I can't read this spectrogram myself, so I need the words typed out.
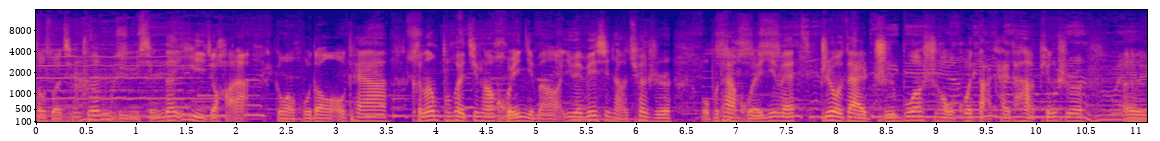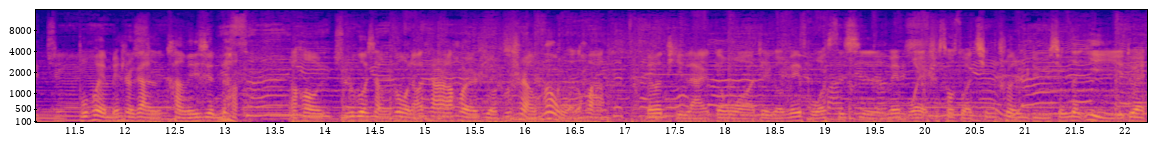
搜索“青春旅行的意义”就好了，跟我互动，OK 啊？可能不会经常回你们啊，因为微信上确实我不太回，因为只有在直播时候我会打开它，平时嗯不会没事干看微信的。然后，如果想跟我聊天啊，或者是有什么事想问我的话，没问题，来跟我这个微博私信，微博也是搜索“青春旅行的意义”。对，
